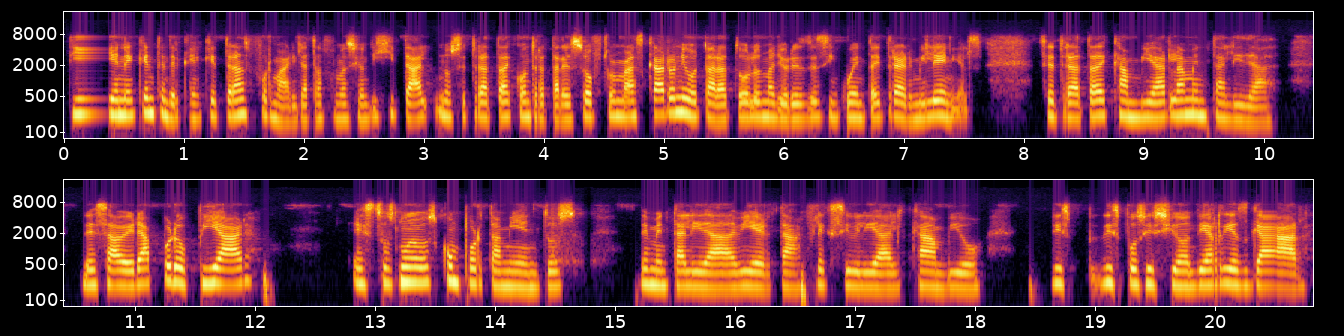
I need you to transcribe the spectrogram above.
tiene que entender que hay que transformar y la transformación digital no se trata de contratar el software más caro ni votar a todos los mayores de 50 y traer millennials, se trata de cambiar la mentalidad, de saber apropiar estos nuevos comportamientos de mentalidad abierta, flexibilidad al cambio, disposición de arriesgar,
